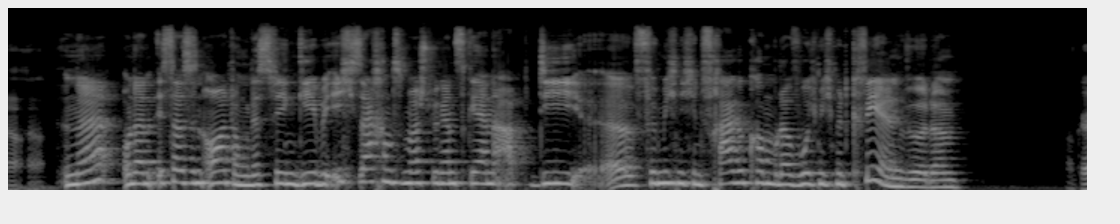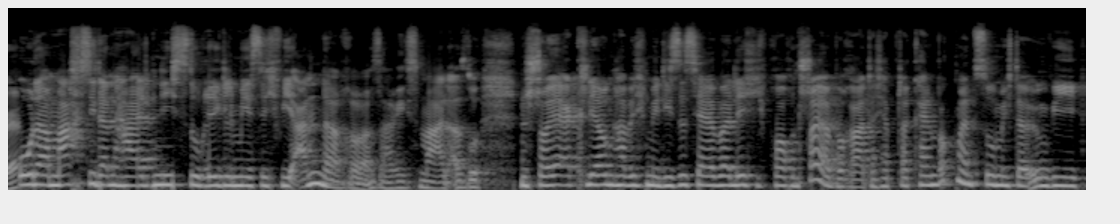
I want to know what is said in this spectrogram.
Ja, ja. Ne? Und dann ist das in Ordnung. Deswegen gebe ich Sachen zum Beispiel ganz gerne ab, die äh, für mich nicht in Frage kommen oder wo ich mich mit quälen würde. Okay. Oder mach sie dann halt nicht so regelmäßig wie andere, sage ich es mal. Also eine Steuererklärung habe ich mir dieses Jahr überlegt, ich brauche einen Steuerberater. Ich habe da keinen Bock mehr zu, mich da irgendwie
